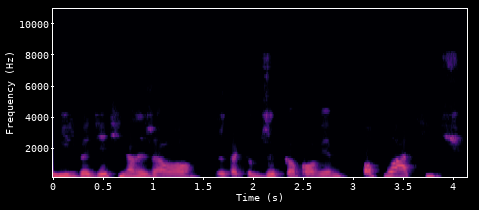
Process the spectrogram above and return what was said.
liczbę dzieci należało, że tak to brzydko powiem, opłacić,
